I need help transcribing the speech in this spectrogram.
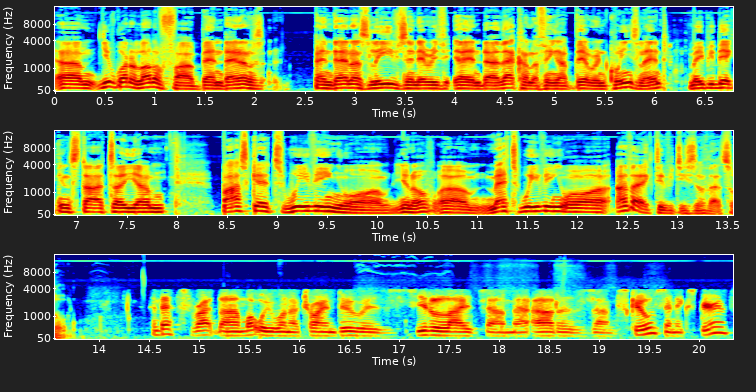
Um, you've got a lot of uh, bandanas bandanas, leaves, and everything, and uh, that kind of thing up there in Queensland. Maybe they can start a um, basket weaving, or you know, um, mat weaving, or other activities of that sort. And that's right. Um, what we want to try and do is utilize um, our elders' um, skills and experience,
